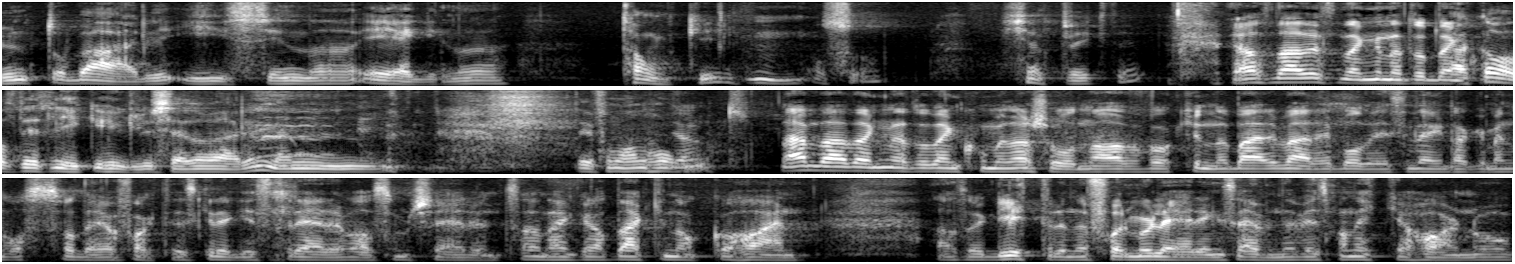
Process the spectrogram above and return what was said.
rundt og være i sine egne tanker mm. også. Kjempeviktig. Ja, det, er liksom den, det er ikke alltid et like hyggelig sted å være, men det får man holde ja. Nei, men Det er den, den kombinasjonen av å kunne være, være både i sin egen tanke, men også det å faktisk registrere hva som skjer rundt seg. Jeg tenker at Det er ikke nok å ha en altså, glitrende formuleringsevne hvis man ikke har noe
